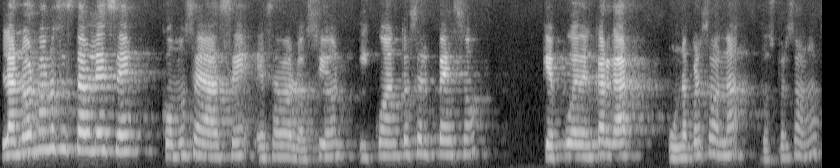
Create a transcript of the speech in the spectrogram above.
La norma nos establece cómo se hace esa evaluación y cuánto es el peso que pueden cargar una persona, dos personas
